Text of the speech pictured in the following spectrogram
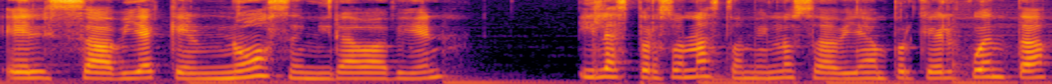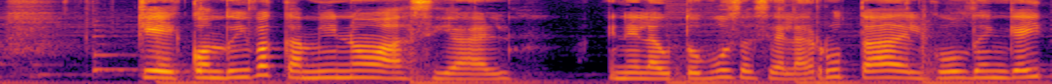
él sabía que no se miraba bien y las personas también lo sabían porque él cuenta que cuando iba camino hacia el, en el autobús hacia la ruta del Golden Gate,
